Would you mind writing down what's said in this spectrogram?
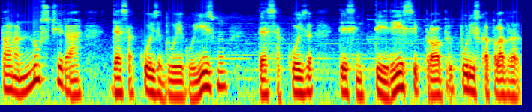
para nos tirar dessa coisa do egoísmo, dessa coisa desse interesse próprio. Por isso que a palavra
